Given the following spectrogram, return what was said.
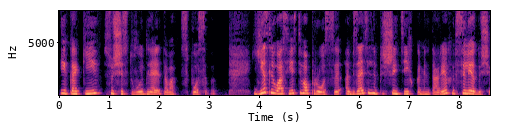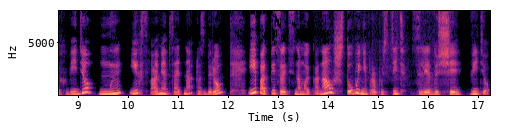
и какие существуют для этого способы. Если у вас есть вопросы, обязательно пишите их в комментариях, и в следующих видео мы их с вами обязательно разберем. И подписывайтесь на мой канал, чтобы не пропустить следующие видео.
